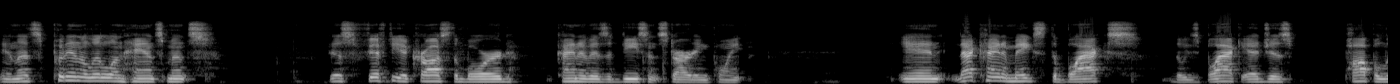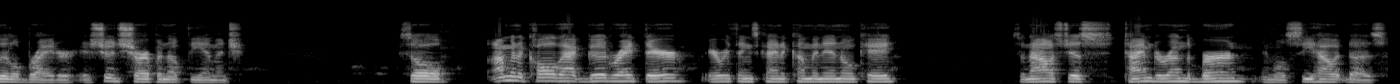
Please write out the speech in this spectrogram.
And let's put in a little enhancements. Just 50 across the board kind of is a decent starting point. And that kind of makes the blacks, these black edges, pop a little brighter. It should sharpen up the image. So I'm going to call that good right there. Everything's kind of coming in okay. So now it's just time to run the burn and we'll see how it does.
